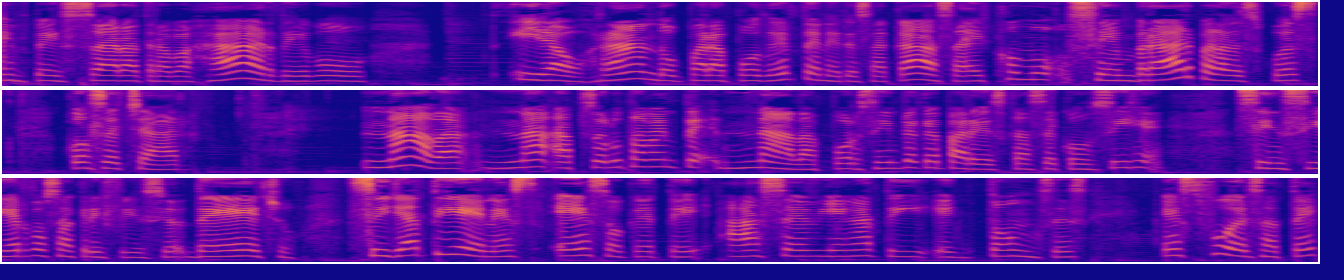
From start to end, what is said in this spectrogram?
empezar a trabajar, debo ir ahorrando para poder tener esa casa. Es como sembrar para después cosechar. Nada, absolutamente nada, por simple que parezca, se consigue sin cierto sacrificio. De hecho, si ya tienes eso que te hace bien a ti, entonces esfuérzate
